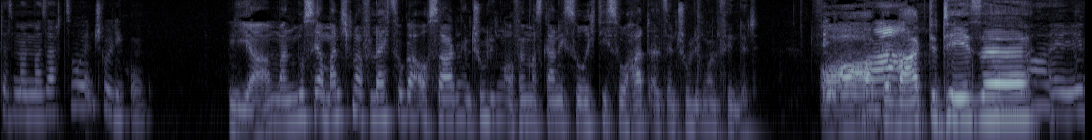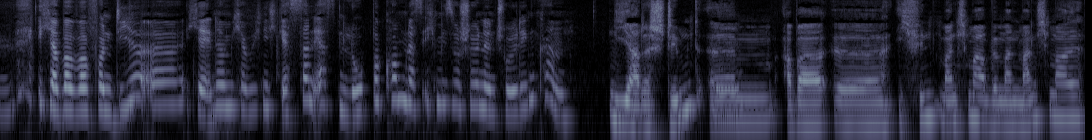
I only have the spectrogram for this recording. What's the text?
Dass man mal sagt, so Entschuldigung. Ja, man muss ja manchmal vielleicht sogar auch sagen, Entschuldigung, auch wenn man es gar nicht so richtig so hart als Entschuldigung empfindet. Oh, gewagte These. Nein. Ich habe aber von dir, äh, ich erinnere mich, habe ich nicht gestern erst ein Lob bekommen, dass ich mich so schön entschuldigen kann. Ja, das stimmt. Mhm. Ähm, aber äh, ich finde manchmal, wenn man manchmal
